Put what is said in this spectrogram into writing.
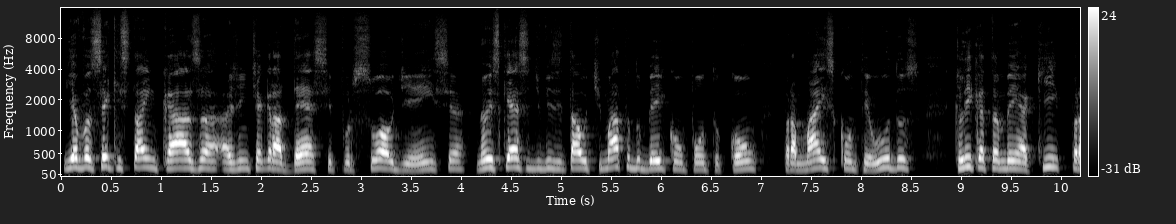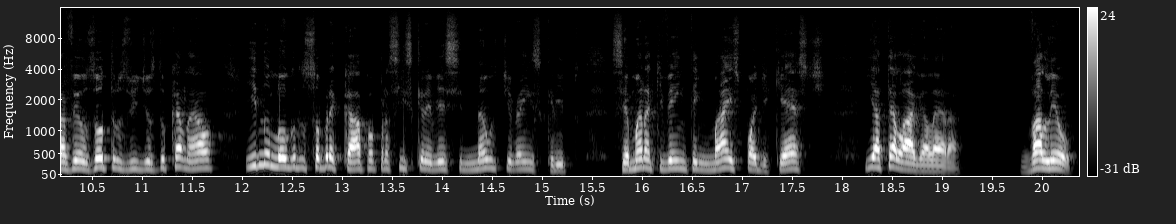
E a você que está em casa, a gente agradece por sua audiência. Não esquece de visitar ultimatodobacon.com para mais conteúdos. Clica também aqui para ver os outros vídeos do canal e no logo do Sobrecapa para se inscrever se não estiver inscrito. Semana que vem tem mais podcast e até lá, galera. Valeu!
